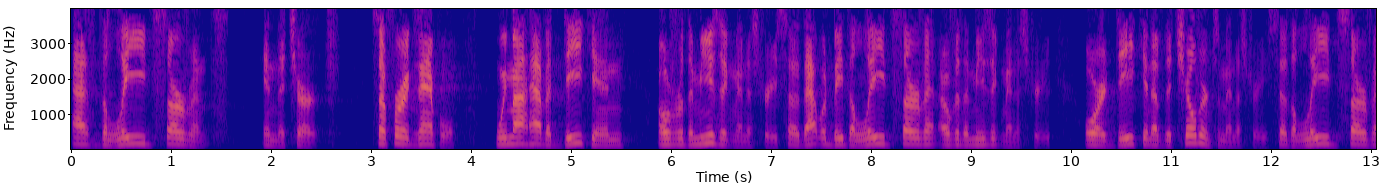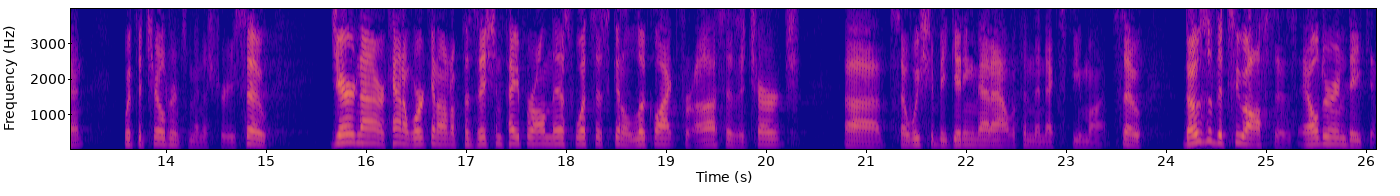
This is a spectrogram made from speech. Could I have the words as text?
as the lead servants in the church. So, for example, we might have a deacon over the music ministry. So that would be the lead servant over the music ministry, or a deacon of the children's ministry. So the lead servant with the children's ministry. So Jared and I are kind of working on a position paper on this. What's this going to look like for us as a church? Uh, so we should be getting that out within the next few months. So those are the two offices, elder and deacon.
